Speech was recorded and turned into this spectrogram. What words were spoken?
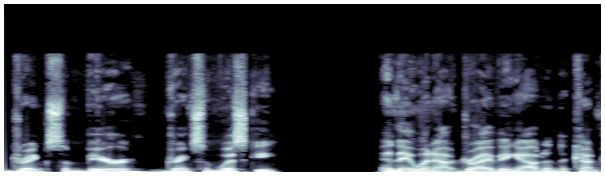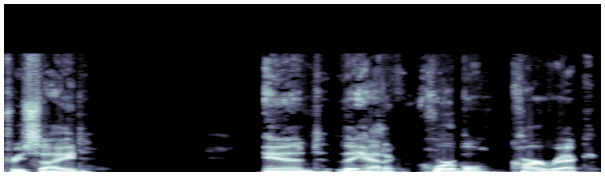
drink some beer and drink some whiskey. And they went out driving out in the countryside and they had a horrible car wreck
